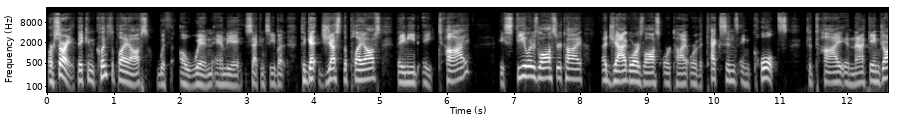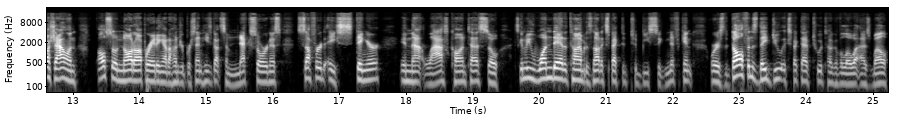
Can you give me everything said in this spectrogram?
or sorry, they can clinch the playoffs with a win and the second seed. But to get just the playoffs, they need a tie, a Steelers loss or tie, a Jaguars loss or tie, or the Texans and Colts to tie in that game. Josh Allen also not operating at 100%. He's got some neck soreness, suffered a stinger in that last contest. So it's going to be one day at a time, but it's not expected to be significant. Whereas the Dolphins, they do expect to have Tua Tagovailoa as well.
